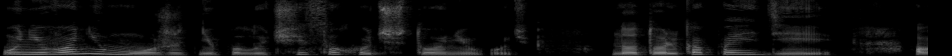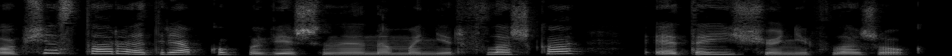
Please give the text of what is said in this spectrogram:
у него не может не получиться хоть что-нибудь. Но только по идее. А вообще старая тряпка, повешенная на манер флажка, это еще не флажок.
